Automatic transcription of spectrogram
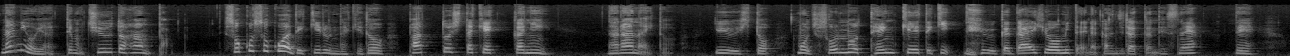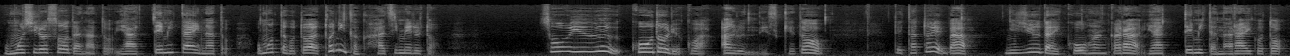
何をやっても中途半端そこそこはできるんだけどパッとした結果にならないという人もうその典型的っていうか代表みたいな感じだったんですね。で面白そうだなとやってみたいなと思ったことはとにかく始めるとそういう行動力はあるんですけどで例えば20代後半からやってみた習い事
